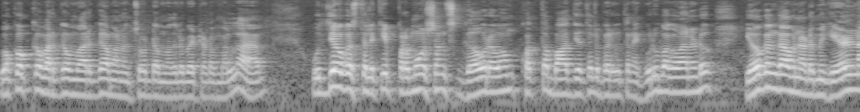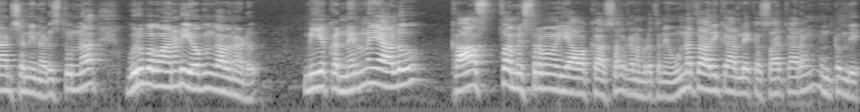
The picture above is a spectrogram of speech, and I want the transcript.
ఒక్కొక్క వర్గం వారుగా మనం చూడడం మొదలుపెట్టడం వల్ల ఉద్యోగస్తులకి ప్రమోషన్స్ గౌరవం కొత్త బాధ్యతలు పెరుగుతున్నాయి. గురు భగవానుడు యోగంగా ఉన్నాడు. మీకు ఏళ్ళ నాటి శని నడుస్తున్నా గురు భగవానుడు యోగంగా ఉన్నాడు. మీ యొక్క నిర్ణయాలు కాస్త మిశ్రమమయ్యే అవకాశాలు కనబడుతున్నాయి. ఉన్నతాధికారుల యొక్క సహకారం ఉంటుంది.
